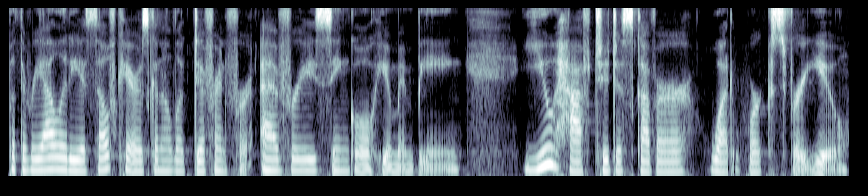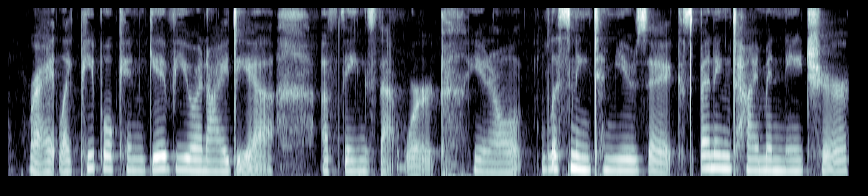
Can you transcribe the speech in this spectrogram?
but the reality is self care is going to look different for every single human being. You have to discover what works for you, right? Like people can give you an idea of things that work, you know, listening to music, spending time in nature,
